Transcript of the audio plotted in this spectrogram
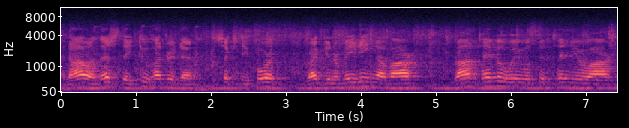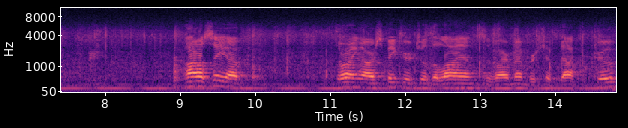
And now in this, the 264th regular meeting of our roundtable, we will continue our policy of throwing our speaker to the lions of our membership, Dr. Krug,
